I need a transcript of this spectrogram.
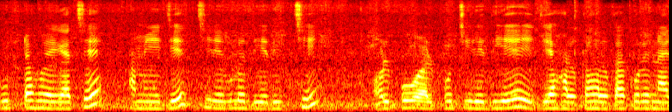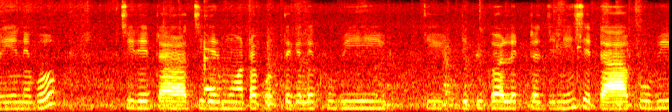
গুড়টা হয়ে গেছে। আমি এই যে চিড়েগুলো দিয়ে দিচ্ছি। অল্প অল্প চিড়ে দিয়ে এই যে হালকা হালকা করে নাড়িয়ে নেব। চিড়েটা, চিড়ের মোয়াটা করতে গেলে খুবই ডিফিকাল্ট একটা জিনিস। এটা খুবই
